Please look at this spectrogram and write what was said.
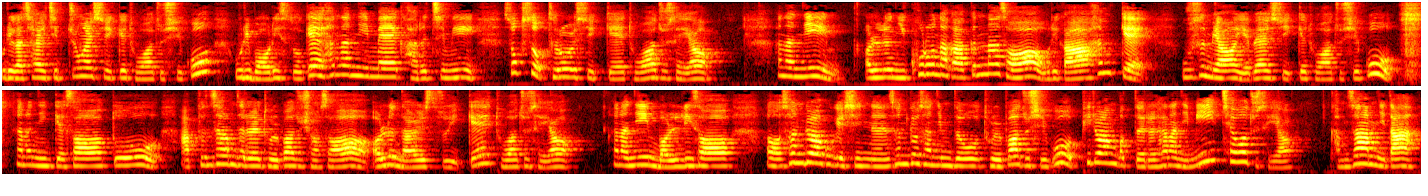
우리가 잘 집중할 수 있게 도와주시고, 우리 머릿속에 하나님의 가르침이 쏙쏙 들어올 수 있게 도와주세요. 하나님, 얼른 이 코로나가 끝나서 우리가 함께 웃으며 예배할 수 있게 도와주시고, 하나님께서 또 아픈 사람들을 돌봐주셔서 얼른 나을 수 있게 도와주세요. 하나님, 멀리서 어, 선교하고 계시는 선교사님도 돌봐주시고, 필요한 것들을 하나님이 채워주세요. 감사합니다.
